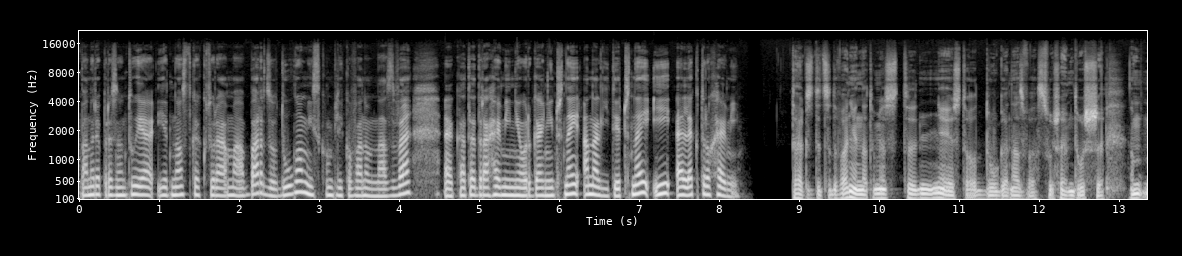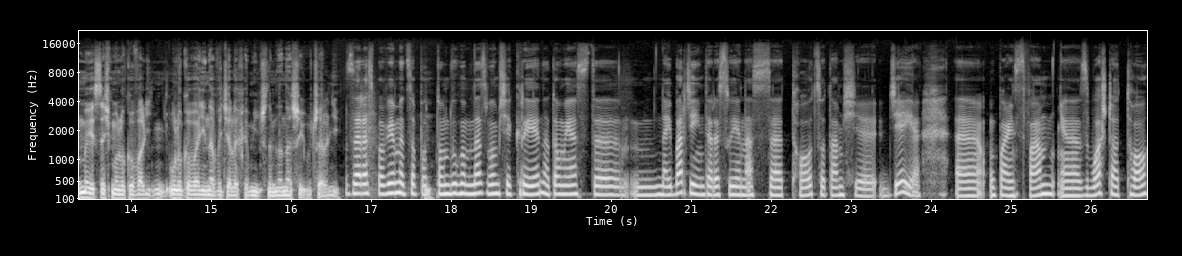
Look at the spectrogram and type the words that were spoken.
pan reprezentuje jednostkę, która ma bardzo długą i skomplikowaną nazwę e, Katedra Chemii Nieorganicznej, Analitycznej i Elektrochemii. Tak, zdecydowanie, natomiast nie jest to długa nazwa, słyszałem dłuższe. My jesteśmy ulokowani, ulokowani na Wydziale Chemicznym na naszej uczelni. Zaraz powiemy, co pod tą długą nazwą się kryje, natomiast e, najbardziej interesuje nas to, co tam się dzieje e, u Państwa, e, zwłaszcza to,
